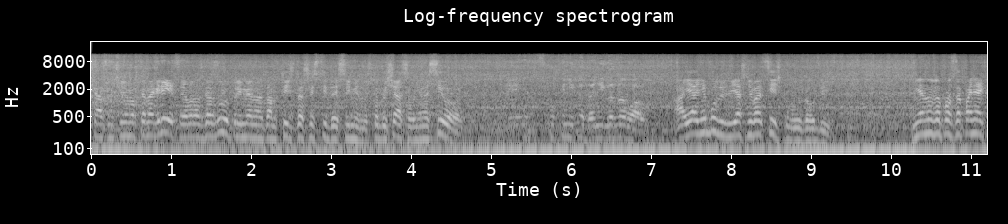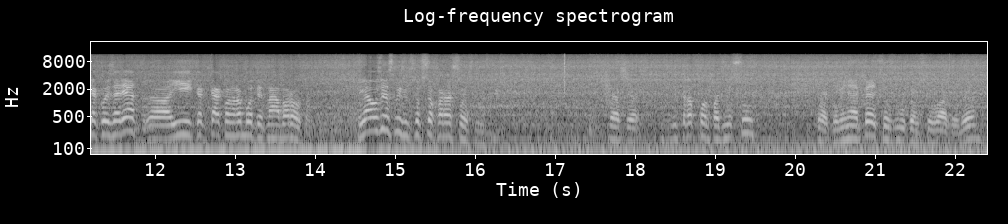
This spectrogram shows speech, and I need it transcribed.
Сейчас он немножко нагреется, я его разгазую примерно там тысяч до 6 до 7, ну, чтобы сейчас его не насиловать. Сколько никогда не газовал. А я не буду, я ж не в отсечку буду долбить. Мне нужно просто понять, какой заряд э, и как, как он работает на оборотах. Я уже слышу, что все хорошо с ним. Сейчас я микрофон поднесу. Так, у меня опять со звуком все важно, да?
